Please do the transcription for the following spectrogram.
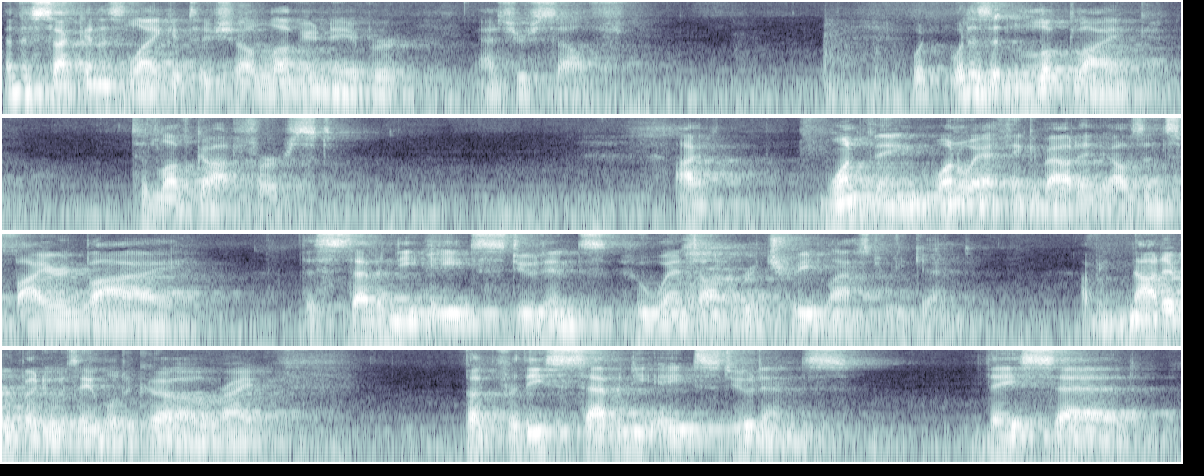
And the second is like it, you shall love your neighbor as yourself. What, what does it look like to love God first? I, one thing, one way I think about it, I was inspired by the 78 students who went on a retreat last weekend. I mean, not everybody was able to go, right? But for these 78 students, they said,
